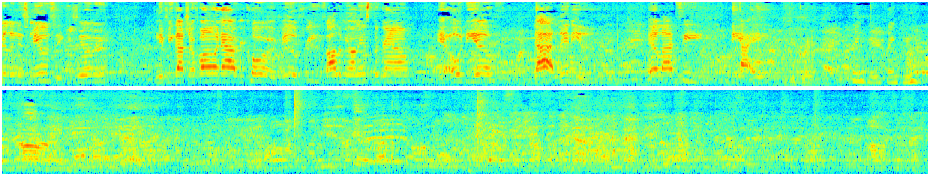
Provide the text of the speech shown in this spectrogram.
feeling this music, you feel me? And if you got your phone out, record, feel free. Follow me on Instagram at odf.litdia, L-I-T-D-I-A. You did great. Thank you, thank you.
